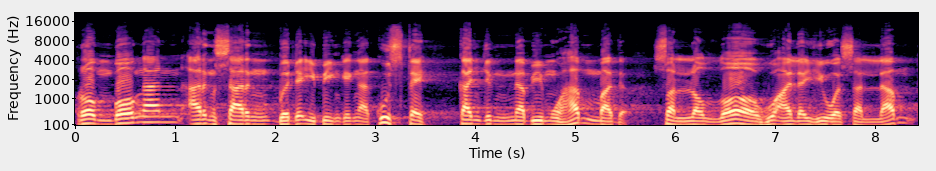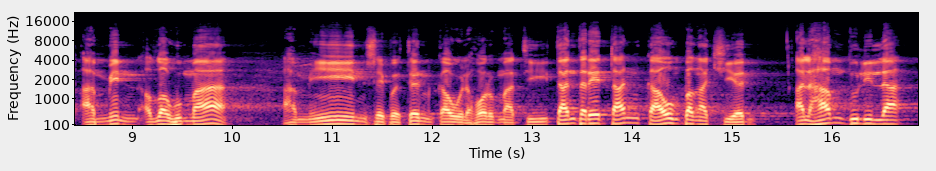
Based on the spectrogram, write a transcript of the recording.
rombongan areng sareng beda ibing ngakus teh kanjeng Nabi Muhammad sallallahu alaihi wasallam. Amin. Allahumma amin. Sebeten kau hormati tanteretan kaum pengajian. Alhamdulillah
